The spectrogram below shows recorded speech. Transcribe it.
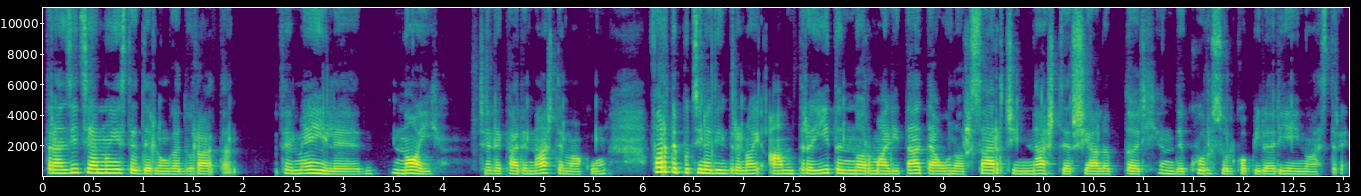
Tranziția nu este de lungă durată. Femeile, noi, cele care naștem acum, foarte puține dintre noi am trăit în normalitatea unor sarcini, nașteri și alăptări în decursul copilăriei noastre.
